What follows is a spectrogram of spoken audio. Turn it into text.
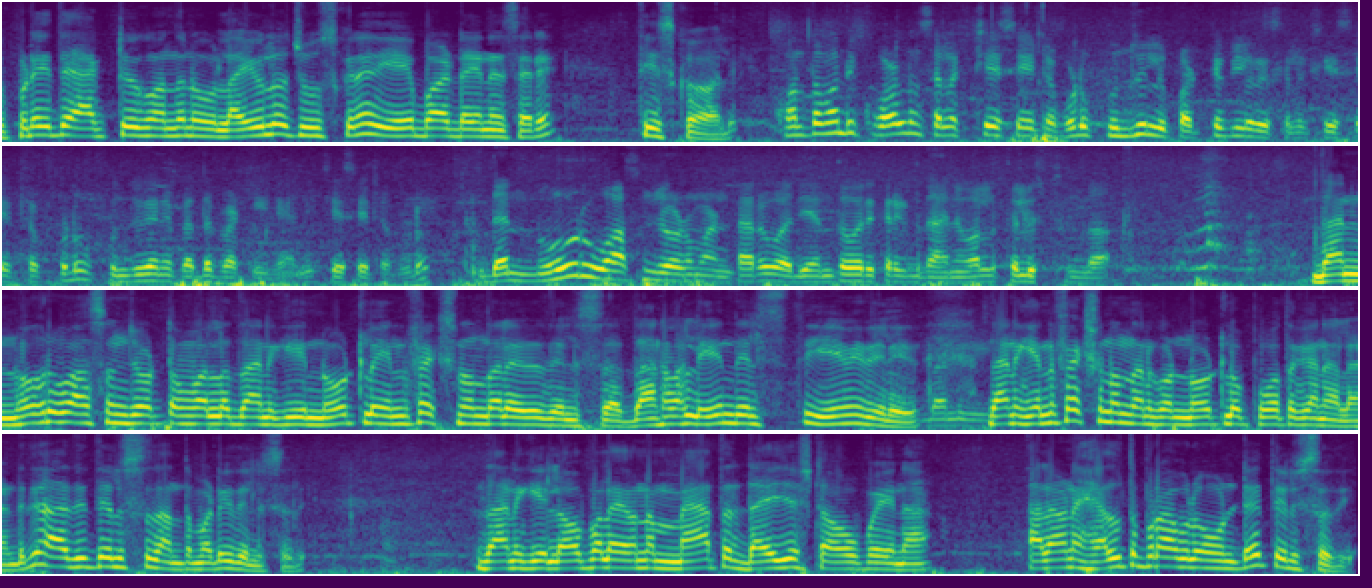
ఎప్పుడైతే యాక్టివ్గా ఉందో నువ్వు లైవ్లో చూసుకునేది ఏ బర్డ్ అయినా సరే తీసుకోవాలి. కొంతమంది కోళ్ళను సెలెక్ట్ చేసేటప్పుడు పుంజుల్ని పర్టికులర్గా సెలెక్ట్ చేసేటప్పుడు పుంజు కానీ పెద్ద పెట్టలు కానీ చేసేటప్పుడు దాని నోరు వాసన చూడమంటారు అది ఎంతవరకు కరెక్ట్ దానివల్ల తెలుస్తుందా? దాని నోరు వాసన చూడటం వల్ల దానికి నోట్లో ఇన్ఫెక్షన్ ఉందా లేదో తెలుస్తుంది దానివల్ల ఏం తెలుస్తుంది ఏమీ తెలియదు. దానికి- దానికి ఇన్ఫెక్షన్ ఉందనుకోండి నోట్లో పూత కానీ అలాంటిది అది తెలుస్తుంది అంత మటుకు తెలుస్తుంది. దానికి లోపల ఏమైనా మేత డైజెస్ట్ అవ్వకపోయినా అలా ఏమైనా హెల్త్ ప్రాబ్లం ఉంటే తెలుస్తుంది.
